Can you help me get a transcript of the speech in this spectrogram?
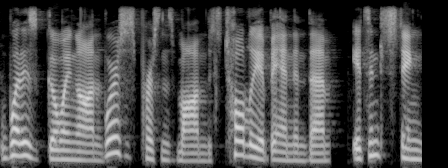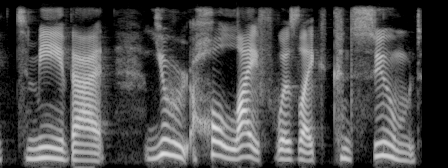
What is going on? Where's this person's mom that's totally abandoned them? It's interesting to me that your whole life was like consumed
